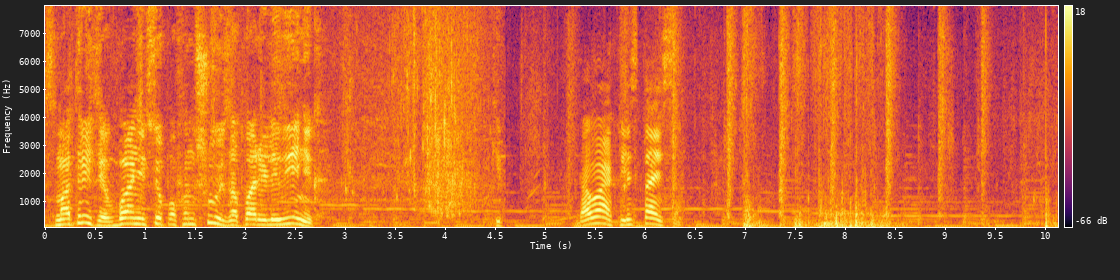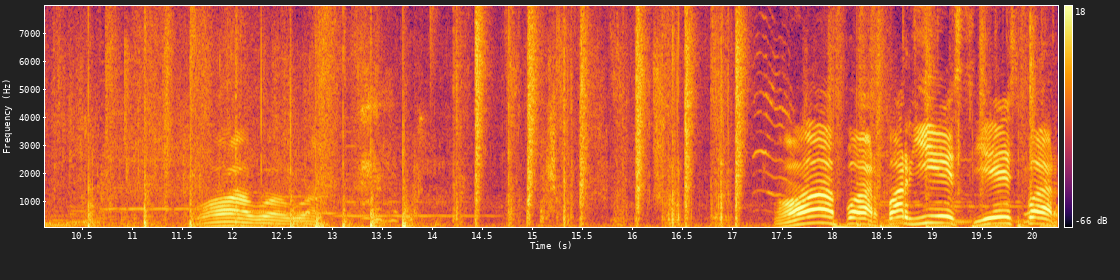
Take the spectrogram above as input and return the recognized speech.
Смотрите, в бане все по фэншую, запарили веник. Давай, хлестайся. Во, во, во. О, пар, пар есть, есть пар.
